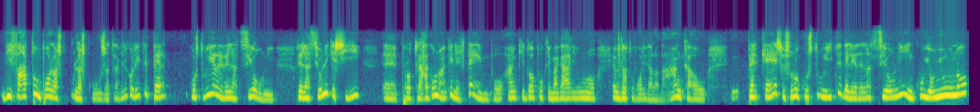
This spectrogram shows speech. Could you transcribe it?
di fatto un po' la, la scusa, tra virgolette, per costruire relazioni, relazioni che si eh, protraggono anche nel tempo, anche dopo che magari uno è andato fuori dalla banca, o, perché si sono costruite delle relazioni in cui ognuno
